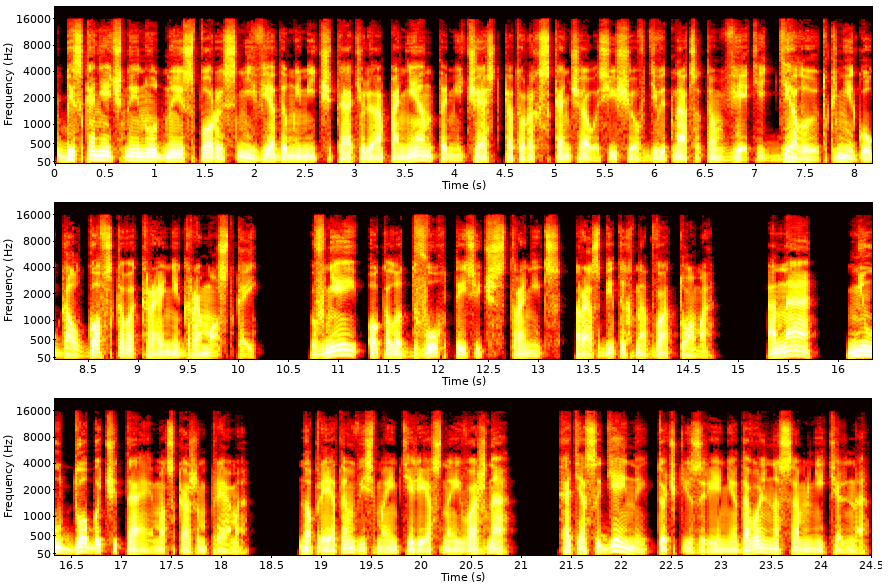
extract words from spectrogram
Бесконечные нудные споры с неведомыми читателю оппонентами, часть которых скончалась еще в XIX веке, делают книгу Голговского крайне громоздкой. В ней около двух тысяч страниц, разбитых на два тома. Она неудобо читаема, скажем прямо, но при этом весьма интересна и важна, хотя с идейной точки зрения довольно сомнительна.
